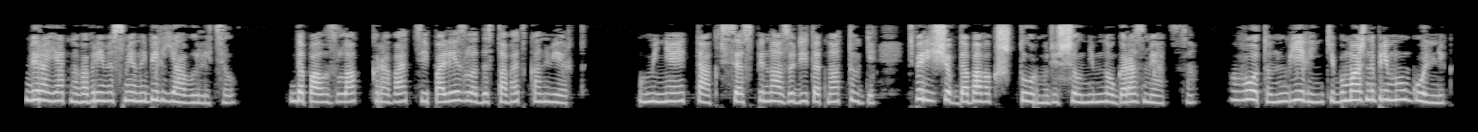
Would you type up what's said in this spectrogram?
Вероятно, во время смены белья вылетел. Доползла к кровати и полезла доставать конверт. У меня и так вся спина зудит от натуги. Теперь еще вдобавок шторм решил немного размяться. Вот он, беленький бумажный прямоугольник.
